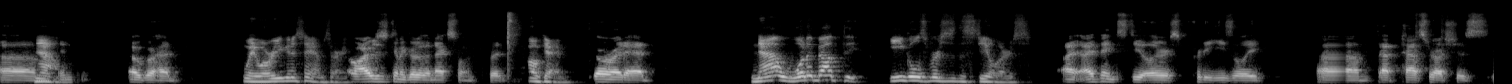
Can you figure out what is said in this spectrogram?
Um, Now. and- oh, go ahead. Wait, what were you going to say? I'm sorry. Oh, I was just gonna go to the next one, but Okay. go right ahead. Now, what about the Eagles versus the Steelers? I, I think Steelers pretty easily. Um, that pass rush is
